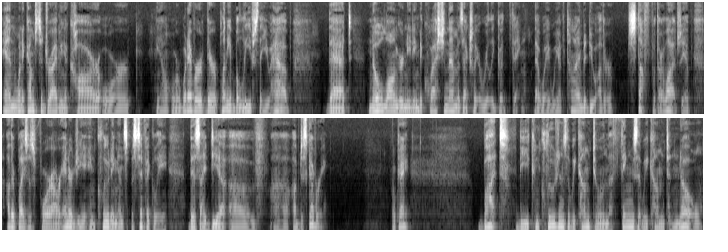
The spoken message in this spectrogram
And when it comes to driving a car or you know, or whatever, there are plenty of beliefs that you have that no longer needing to question them is actually a really good thing. That way we have time to do other stuff with our lives. We have other places for our energy, including and specifically this idea of uh, of discovery. Okay. But the conclusions that we come to and the things that we come to know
